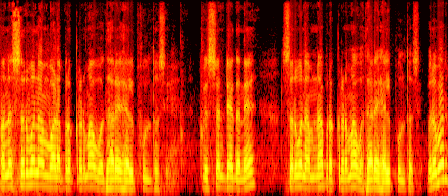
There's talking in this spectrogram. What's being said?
અને સર્વનામ વાળા પ્રકરણમાં વધારે હેલ્પફુલ થશે. ક્વેશ્ચન ટેગ અને સર્વનામના પ્રકરણમાં વધારે હેલ્પફુલ થશે. બરાબર?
